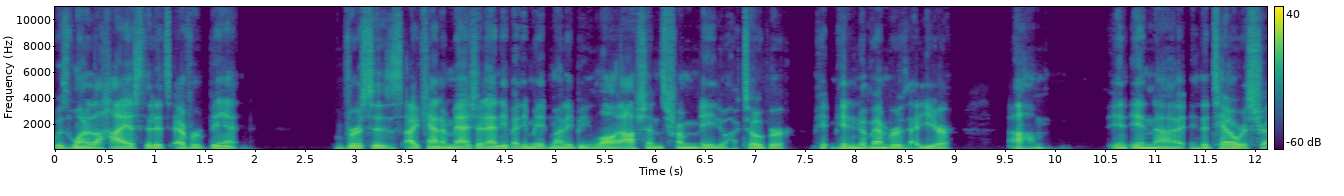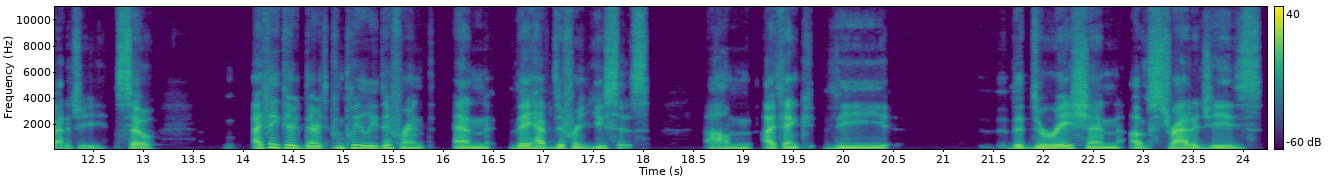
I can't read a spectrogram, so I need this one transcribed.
was one of the highest that it's ever been. Versus, I can't imagine anybody made money being long options from May to October, May to November of that year, um, in in, uh, in the tail risk strategy. So, I think they're they're completely different, and they have different uses. Um, I think the the duration of strategies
